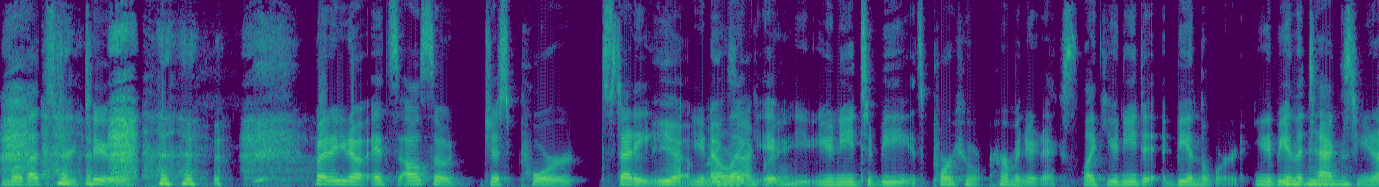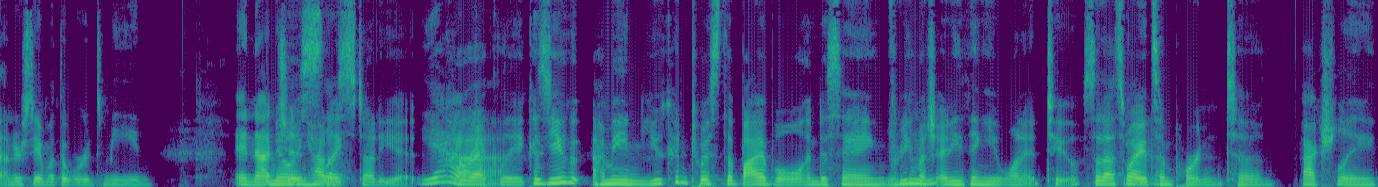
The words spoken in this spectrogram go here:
Well, that's true too. but you know, it's also just poor study. Yeah, you know, exactly. like it, you need to be. It's poor hermeneutics. Like you need to be in the word. You need to be in the mm-hmm. text. You need to understand what the words mean and not knowing just how like, to study it yeah. correctly. Because you, I mean, you can twist the Bible into saying pretty mm-hmm. much anything you want it to. So that's why yeah. it's important to actually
